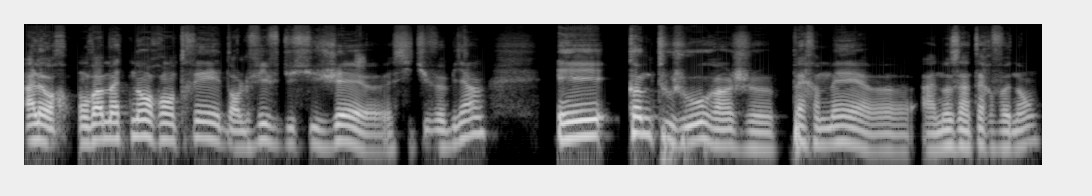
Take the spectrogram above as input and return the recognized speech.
Alors, on va maintenant rentrer dans le vif du sujet, si tu veux bien. Et comme toujours, hein, je permets euh, à nos intervenants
